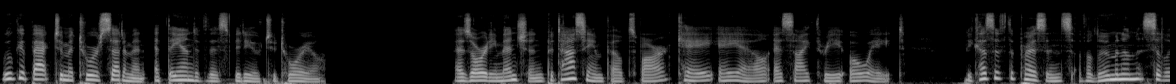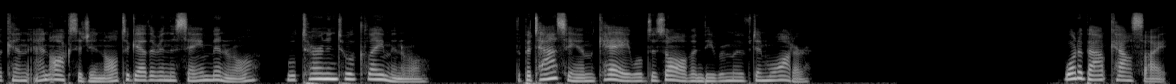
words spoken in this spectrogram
We'll get back to mature sediment at the end of this video tutorial. As already mentioned, potassium feldspar, KAlSi3O8, because of the presence of aluminum, silicon, and oxygen all together in the same mineral, will turn into a clay mineral. The potassium, K, will dissolve and be removed in water. What about calcite,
